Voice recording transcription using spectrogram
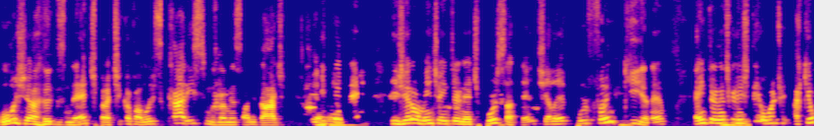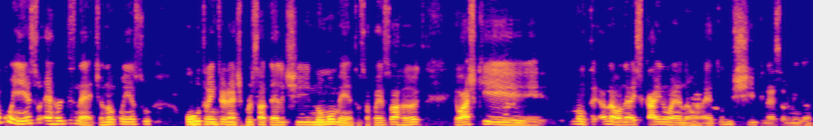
Hoje a HugsNet pratica valores caríssimos na mensalidade. E também e geralmente a internet por satélite ela é por franquia, né? É a internet que a gente uhum. tem hoje, a que eu conheço é HugsNet. Eu não conheço outra internet por satélite no momento. Eu só conheço a Hugs. Eu acho que não tem, não, né? A Sky não é não, é tudo chip, né? Se eu não me engano.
